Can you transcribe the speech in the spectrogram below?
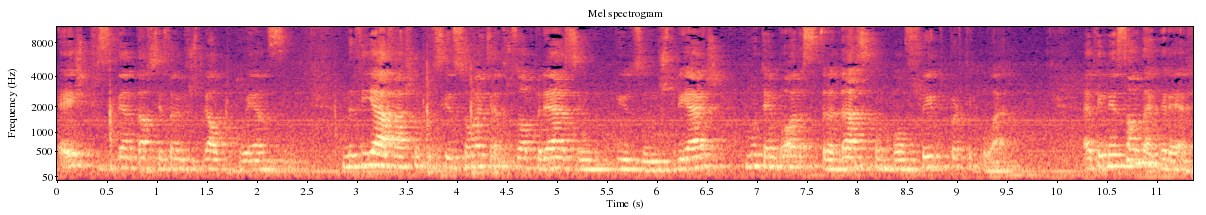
ex-presidente da Associação Industrial Portuense, mediava as negociações entre os operários e os industriais, muito embora se tratasse de um conflito particular. A dimensão da greve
